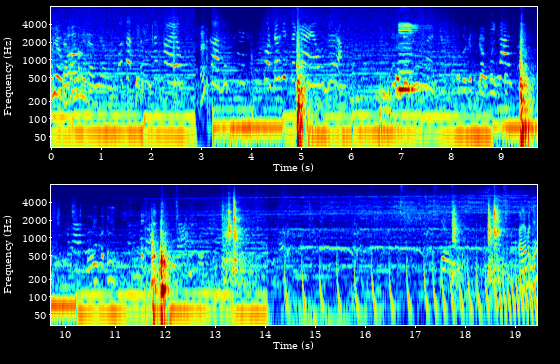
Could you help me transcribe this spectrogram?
avião. Outra pizza caiu. Ada apa dia?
